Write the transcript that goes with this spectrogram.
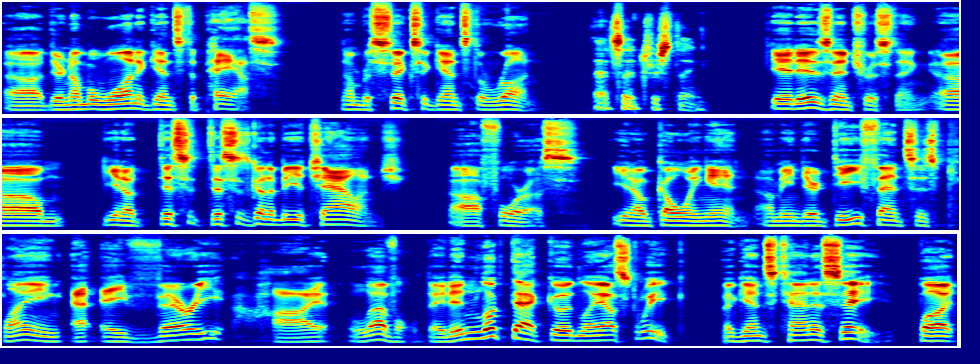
Uh, they're number one against the pass, number six against the run. That's interesting. It is interesting. Um, you know, this this is going to be a challenge uh, for us. You know, going in. I mean, their defense is playing at a very high level. They didn't look that good last week against Tennessee, but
